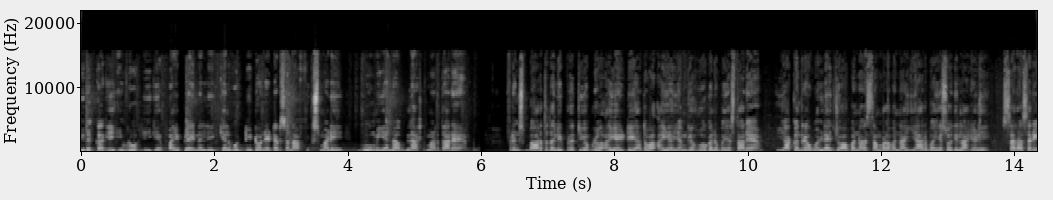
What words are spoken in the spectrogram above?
ಇದಕ್ಕಾಗಿ ಇವರು ಹೀಗೆ ಪೈಪ್ಲೈನ್ನಲ್ಲಿ ಕೆಲವು ಡಿಟೋನೇಟರ್ಸ್ ಅನ್ನ ಫಿಕ್ಸ್ ಮಾಡಿ ಭೂಮಿಯನ್ನ ಬ್ಲಾಸ್ಟ್ ಮಾಡ್ತಾರೆ. ಫ್ರೆಂಡ್ಸ್ ಭಾರತದಲ್ಲಿ ಪ್ರತಿಯೊಬ್ಬರು ಐ ಐ ಟಿ ಅಥವಾ ಐ ಐ ಎಂಗೆ ಹೋಗಲು ಬಯಸ್ತಾರೆ. ಯಾಕಂದ್ರೆ ಒಳ್ಳೆ ಜಾಬ್ ಅನ್ನ ಸಂಬಳವನ್ನ ಯಾರು ಬಯಸೋದಿಲ್ಲ ಹೇಳಿ. ಸರಾಸರಿ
